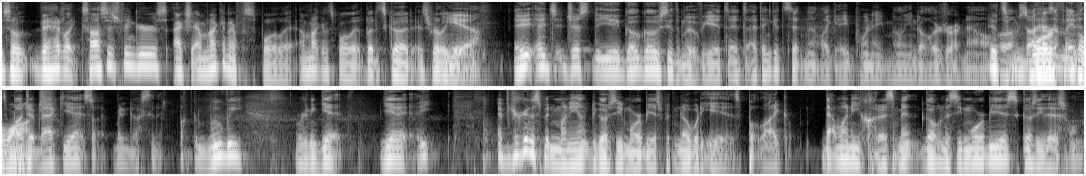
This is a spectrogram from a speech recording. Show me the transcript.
So they had like sausage fingers. Actually, I'm not gonna spoil it. I'm not gonna spoil it, but it's good. It's really good. Yeah. It, it's just you go go see the movie. It's, it's I think it's sitting at like eight point eight million dollars right now. It's um, so it hasn't made the its budget back yet. So everybody go see the fucking movie. We're gonna get get it. If you're gonna spend money on to go see Morbius, but nobody is, but like that money you could have spent going to see Morbius, go see this one.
